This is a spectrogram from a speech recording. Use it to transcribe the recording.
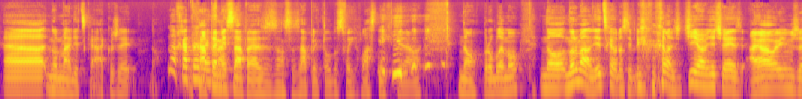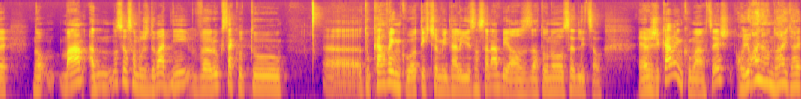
Uh, normálne decka, akože, no. No, chápeme, chápeme sa. sa ja som sa zaplietol do svojich vlastných, teda, no, problémov. No, normálne decka proste prišla, že či nemám niečo jesť. A ja hovorím, že no, mám, a nosil som už dva dní v ruksaku tú, uh, tú kavenku od tých, čo mi dali, kde som sa nabíjal za tou novou sedlicou. Ja hovorím, že kavenku mám, chceš? O, jo, no, daj, daj.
